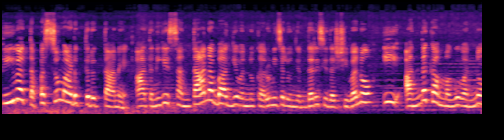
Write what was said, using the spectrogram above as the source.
ತೀವ್ರ ತಪಸ್ಸು ಮಾಡುತ್ತಿರುತ್ತಾನೆ. ಆತನಿಗೆ ಸಂತಾನ ಭಾಗ್ಯವನ್ನು ಕರುಣಿಸಲು ನಿರ್ಧರಿಸಿದ ಶಿವನು ಈ ಅಂಧಕ ಮಗುವನ್ನು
